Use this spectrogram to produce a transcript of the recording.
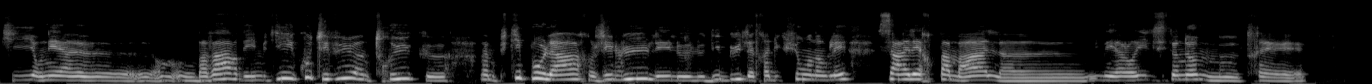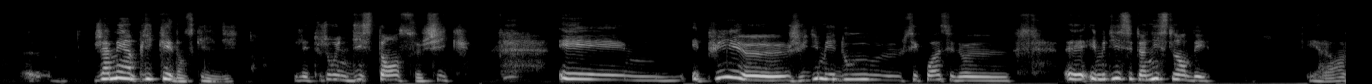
qui on est euh, on, bavarde et il me dit écoute j'ai vu un truc euh, un petit polar j'ai lu le, début de la traduction en anglais ça a l'air pas mal euh, mais alors c'est un homme très jamais impliqué dans ce qu'il dit. Il est toujours une distance chic. Et, et puis je lui dis mais d'où c'est quoi c'est de il me dit c'est un islandais. Et alors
